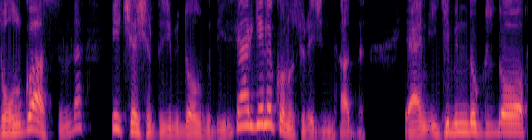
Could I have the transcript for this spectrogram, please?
dolgu aslında hiç şaşırtıcı bir dolgu değildi. Ergenekon sürecinde adı. Yani 2009'da o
